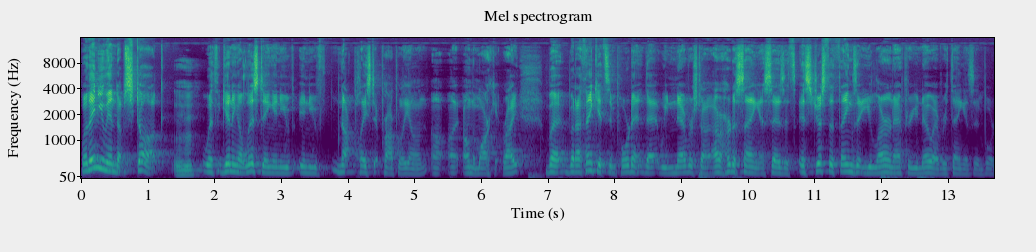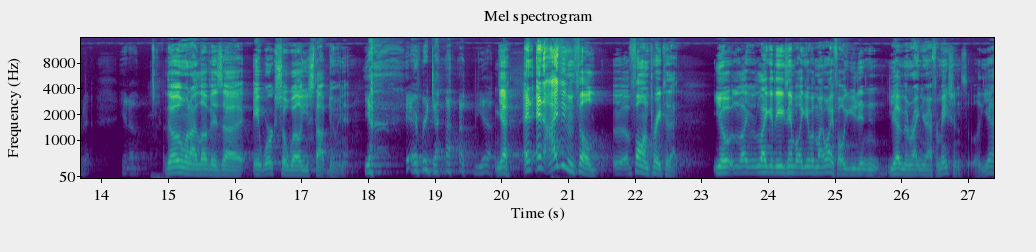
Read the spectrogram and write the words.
well then you end up stuck with getting a listing and you've and you've not placed it properly on, on on the market right but but i think it's important that we never start i heard a saying it says it's it's just the things that you learn after you know everything is important you know The other one I love is uh, it works so well you stop doing it. yeah every time yeah Yeah, and and I've even fell uh, fallen prey to that. You know, like like the example I gave with my wife. Oh, you didn't, you haven't been writing your affirmations. Well, yeah,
